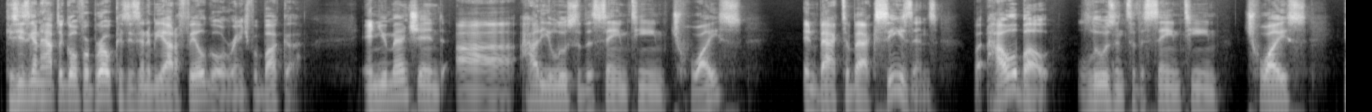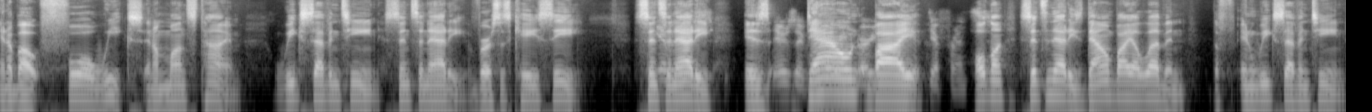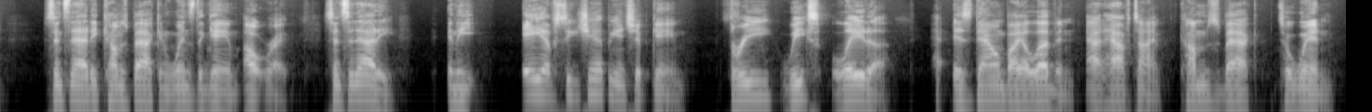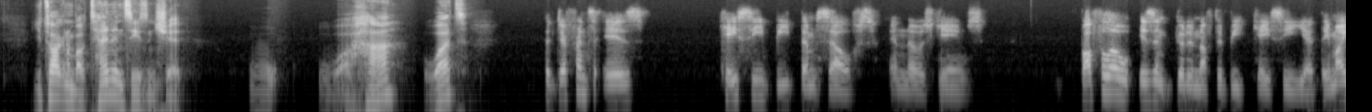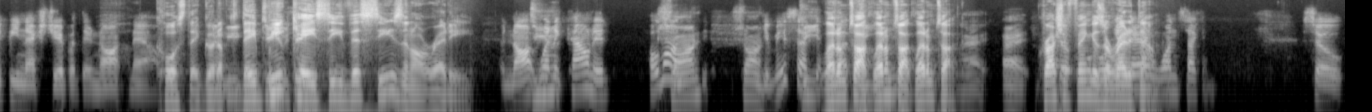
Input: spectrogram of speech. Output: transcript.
Because he's going to have to go for broke because he's going to be out of field goal range for Butker. And you mentioned uh, how do you lose to the same team twice in back to back seasons? But how about losing to the same team twice in about four weeks in a month's time? Week 17, Cincinnati versus KC. Cincinnati is There's a very, down very by difference. Hold on. Cincinnati's down by 11 in week 17. Cincinnati comes back and wins the game outright. Cincinnati in the AFC Championship game, three weeks later, is down by 11 at halftime, comes back to win. You're talking about tendencies and shit. W- wh- huh? What? The difference is KC beat themselves in those games. Buffalo isn't good enough to beat KC yet. They might be next year, but they're not now. Of course, they're good. Do you- They do you beat think- KC this season already. Not Do when you- it counted. Hold on. Sean, Sean, Give me a you- second. Let him talk. Let him talk. Let him talk. all right, all right. Cross So your fingers we'll or write it down. One second. So,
